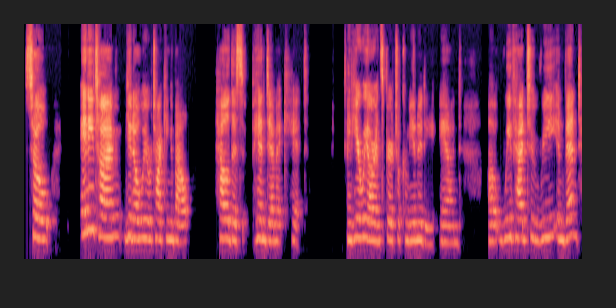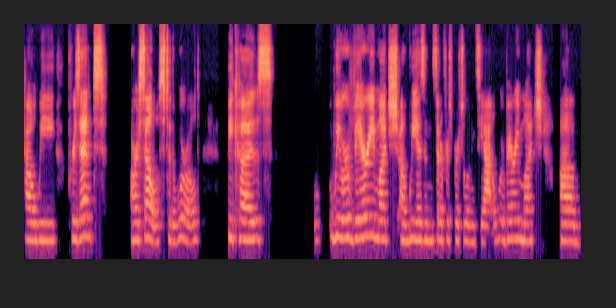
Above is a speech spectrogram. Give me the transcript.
So, anytime, you know, we were talking about how this pandemic hit, and here we are in spiritual community, and uh, we've had to reinvent how we present ourselves to the world because we were very much, uh, we as in Center for Spiritual Living Seattle, were very much um,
